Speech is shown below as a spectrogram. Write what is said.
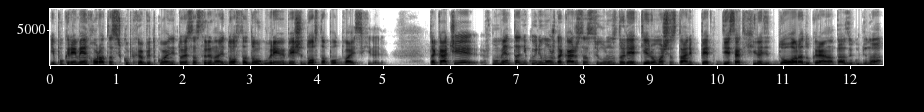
И покрай мен хората си купиха биткоин и той се срина и доста дълго време беше доста под 20 хиляди. Така че в момента никой не може да каже със сигурност дали Ethereum ще стане 5-10 хиляди долара до края на тази година.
